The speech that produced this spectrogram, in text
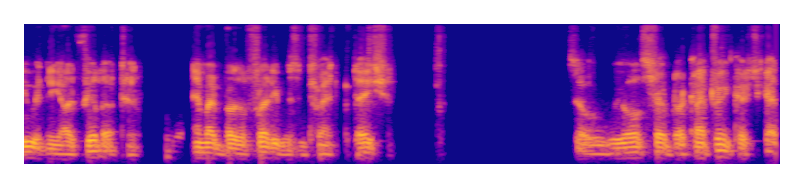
He was in the yard field artillery. And my brother Freddie was in transportation. So we all served our country, because uh,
